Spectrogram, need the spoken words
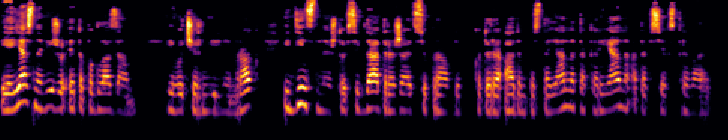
И я ясно вижу это по глазам. Его чернильный мрак Единственное, что всегда отражает всю правду, которую Адам постоянно так рьяно ото всех скрывает.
